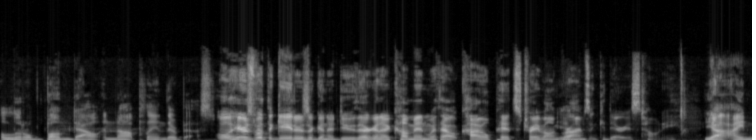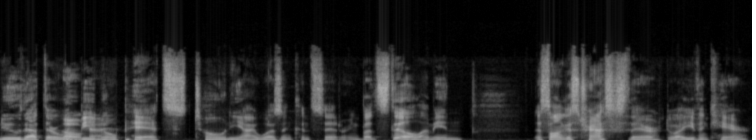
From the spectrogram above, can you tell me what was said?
a little bummed out and not playing their best? Well, here's what the Gators are going to do. They're going to come in without Kyle Pitts, Trevon Yeah. Grimes, and Kadarius Toney. Yeah, I knew that there would be Okay. no Pitts. Toney, I wasn't considering, but still, I mean, as long as Trask's there, do I even care?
